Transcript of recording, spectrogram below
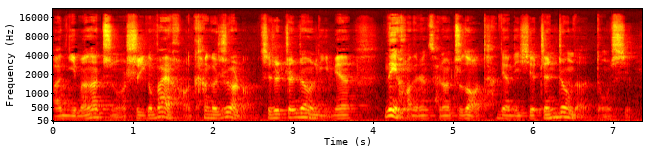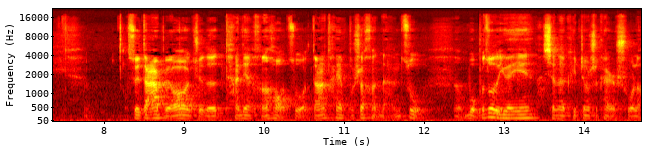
啊，你们呢只能是一个外行，看个热闹。其实真正里面内行的人才能知道探店的一些真正的东西。所以大家不要觉得探店很好做，当然它也不是很难做。我不做的原因，现在可以正式开始说了。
